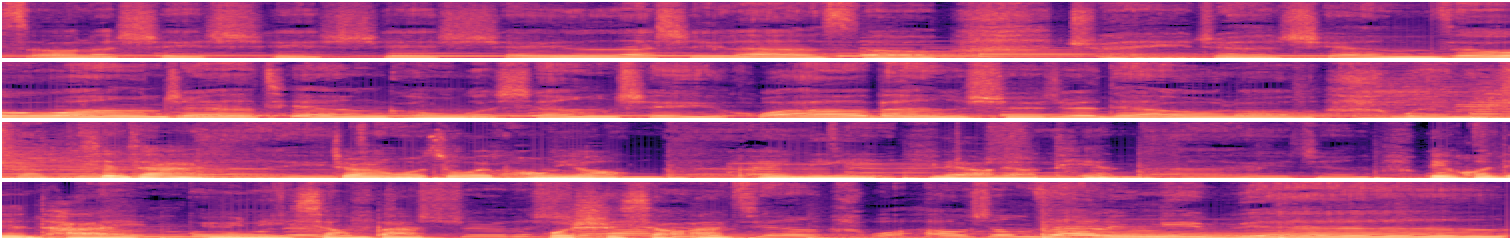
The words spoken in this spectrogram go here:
嗦啦西西西西啦西啦嗦，吹着前奏，望着天空，我想起花瓣试着掉落。为你下个现在就让我作为朋友陪你聊聊天。灵魂电台与你相伴，我是小安。我好想再另一遍，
